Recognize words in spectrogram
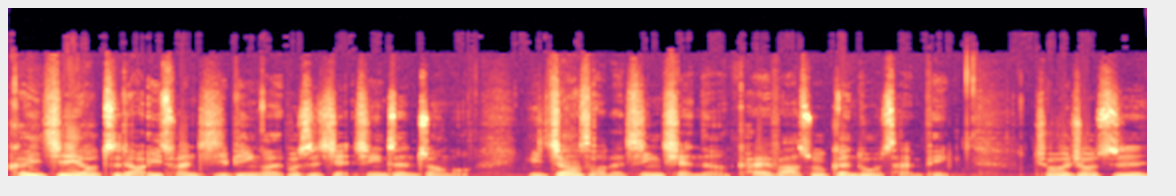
可以借由治疗遗传疾病，而不是减轻症状哦，以较少的金钱呢，开发出更多产品。久而久之，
